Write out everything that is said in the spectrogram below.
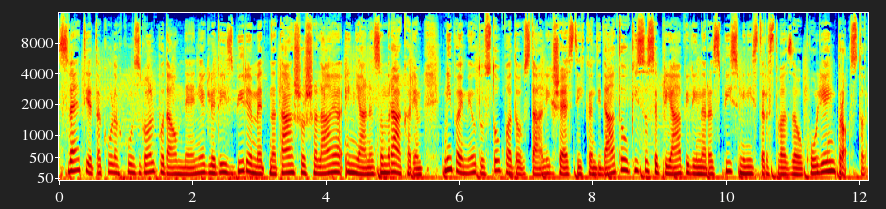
Svet je tako lahko zgolj podal mnenje glede izbire med Natašo Šalaja in Janezom Rakarjem, ni pa imel dostopa do ostalih šestih kandidatov, ki so se prijavili na razpis Ministrstva za okolje in prostor.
